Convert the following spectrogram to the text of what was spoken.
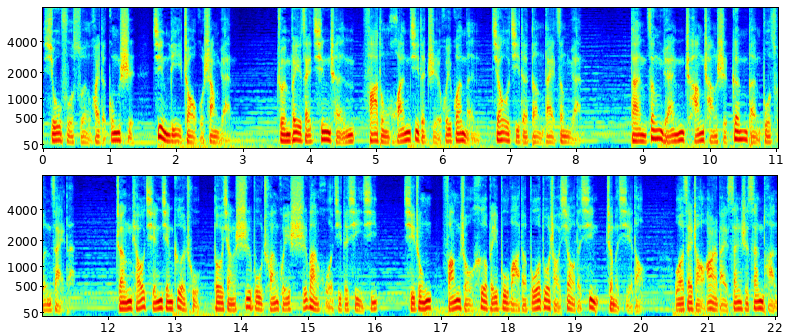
修复损坏的工事，尽力照顾伤员。”准备在清晨发动还击的指挥官们焦急地等待增援，但增援常常是根本不存在的。整条前线各处都向师部传回十万火急的信息，其中防守赫贝布瓦的博多少校的信这么写道：“我在找二百三十三团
